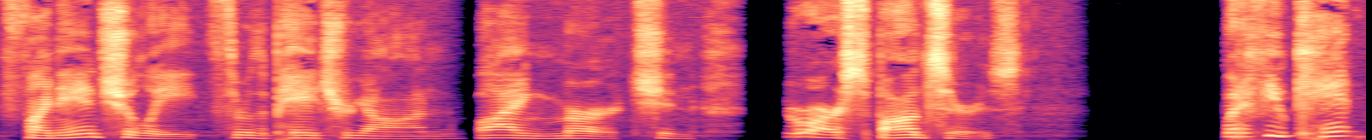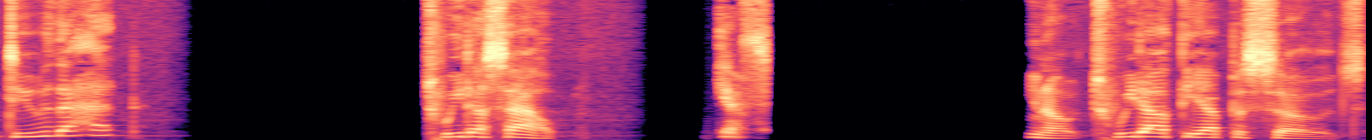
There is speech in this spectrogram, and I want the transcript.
financially through the Patreon, buying merch, and through our sponsors. But if you can't do that, tweet us out Yes. you know, tweet out the episodes.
